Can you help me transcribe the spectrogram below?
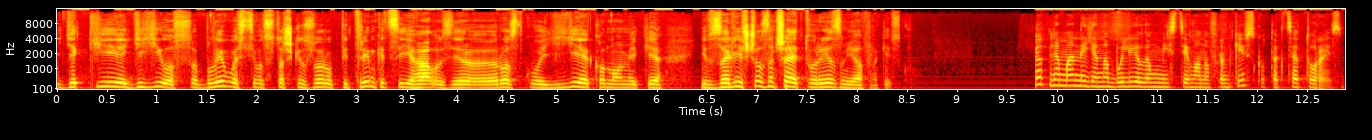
Які її особливості от з точки зору підтримки цієї галузі, е, розвитку її економіки, і взагалі, що означає туризм в Івано-Франківську? Що для мене є наболілим в місті Івано-Франківську, так це туризм.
